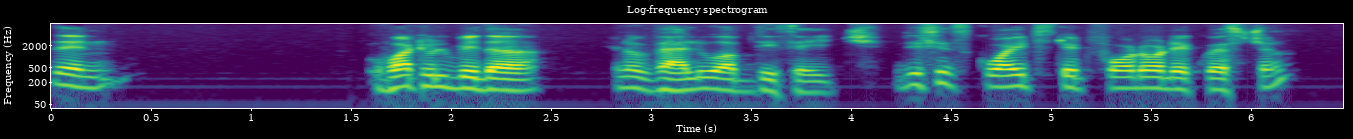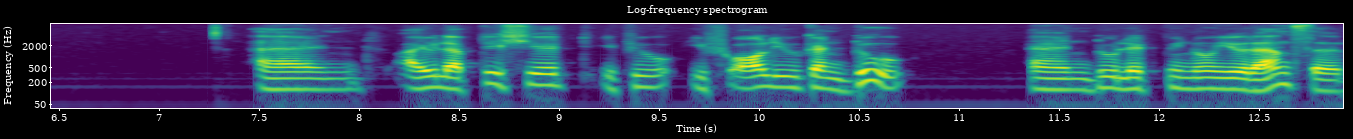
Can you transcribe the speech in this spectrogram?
then what will be the you know value of this h? This is quite straightforward a question. And i will appreciate if you if all you can do and do let me know your answer.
